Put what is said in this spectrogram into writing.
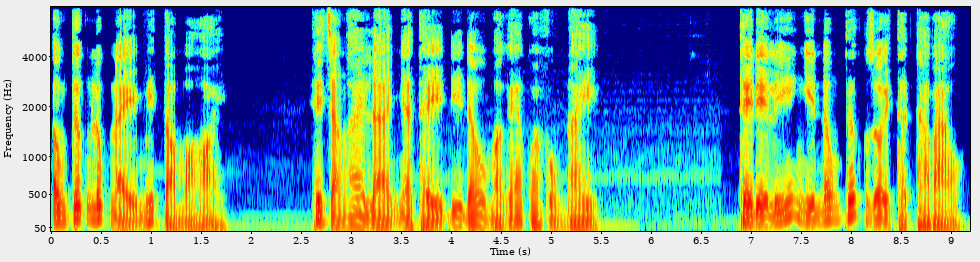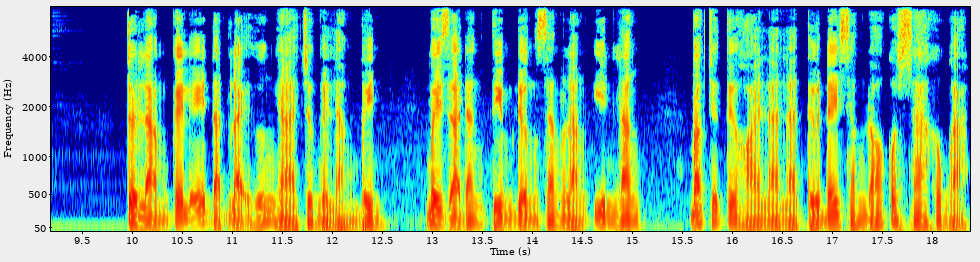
Ông Tước lúc này mới tò mò hỏi. Thế chẳng hay là nhà thầy đi đâu mà ghé qua vùng này? Thầy địa lý nhìn ông Tước rồi thật thà bảo. Tôi làm cây lễ đặt lại hướng nhà cho người làng bên. Bây giờ đang tìm đường sang làng Yên Lăng. Bác cho tôi hỏi là là từ đây sang đó có xa không ạ?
